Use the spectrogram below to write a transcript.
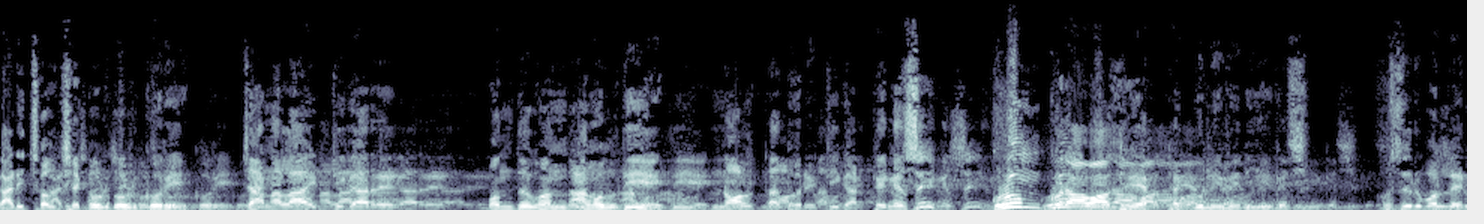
গাড়ি চলছে গুড় করে। জানালায় টিগারের বন্ধুগণ আঙুল দিয়ে নলটা ধরে টিগার টেনেছে গ্রুম করে আওয়াজ হয়ে একটা গুলি বেরিয়ে গেছে। হুজুর বললেন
